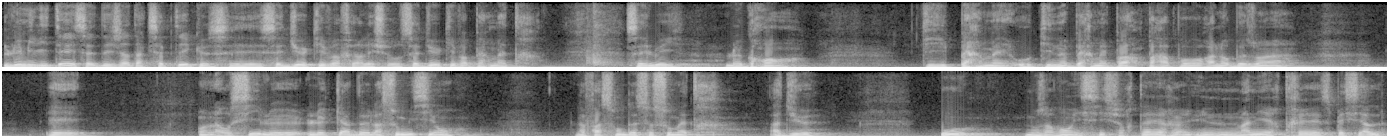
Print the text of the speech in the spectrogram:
l'humilité, c'est déjà d'accepter que c'est Dieu qui va faire les choses, c'est Dieu qui va permettre. C'est lui, le grand, qui permet ou qui ne permet pas par rapport à nos besoins. Et on a aussi le, cas de la soumission, la façon de se soumettre à Dieu, où nous avons ici sur Terre une manière très spéciale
